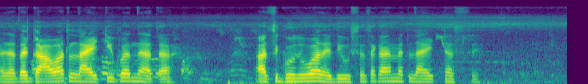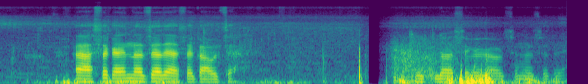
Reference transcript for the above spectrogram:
आणि आता गावात लाईटी पण नाही आता. आज गुरुवार आहे. दिवसाचं काय माहीत लाइट नसते. असं काय नजर आहे असं गावचा. इथलं असं काय गावचं नजर आहे.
